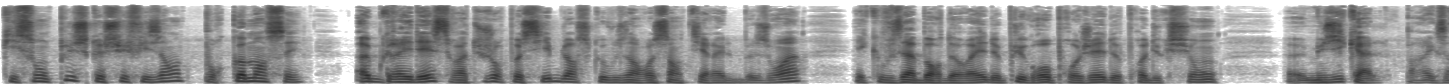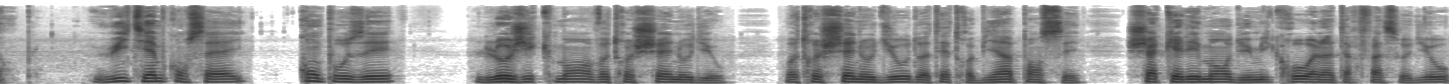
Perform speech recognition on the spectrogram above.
qui sont plus que suffisantes pour commencer. Upgrader sera toujours possible lorsque vous en ressentirez le besoin et que vous aborderez de plus gros projets de production euh, musicale, par exemple. Huitième conseil, composez logiquement votre chaîne audio. Votre chaîne audio doit être bien pensée. Chaque élément du micro à l'interface audio,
